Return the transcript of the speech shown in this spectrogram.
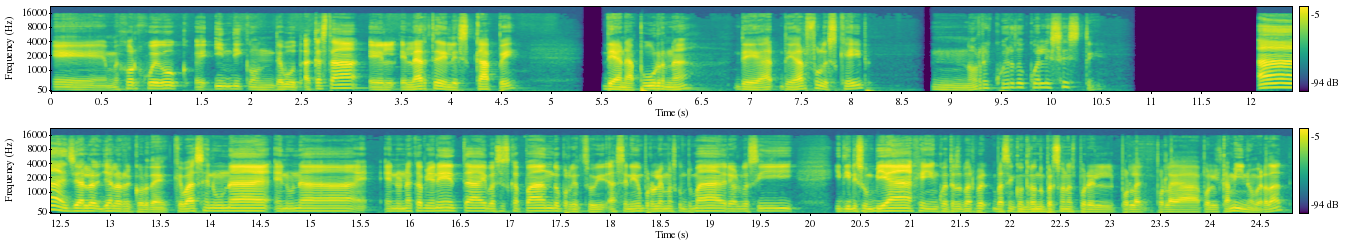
Eh, mejor juego eh, indie con debut. Acá está el, el, arte del escape de Anapurna, de, de Artful Escape. No recuerdo cuál es este. Ah, ya lo, ya lo recordé. Que vas en una, en, una, en una camioneta y vas escapando porque has tenido problemas con tu madre o algo así. Y tienes un viaje y encuentras, vas encontrando personas por el, por la, por la, por el camino, ¿verdad?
